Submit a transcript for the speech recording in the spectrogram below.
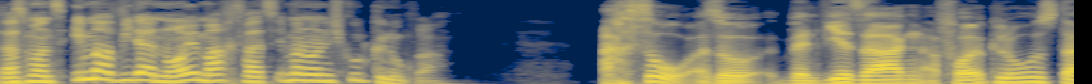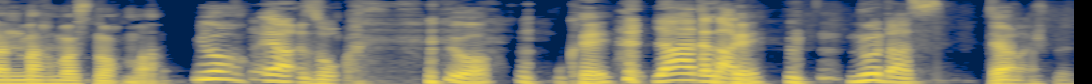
Dass man es immer wieder neu macht, weil es immer noch nicht gut genug war. Ach so, also wenn wir sagen erfolglos, dann machen wir es nochmal. Ja. Ja, so. Ja, okay. Jahrelang. Okay. Nur das zum ja. Beispiel.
